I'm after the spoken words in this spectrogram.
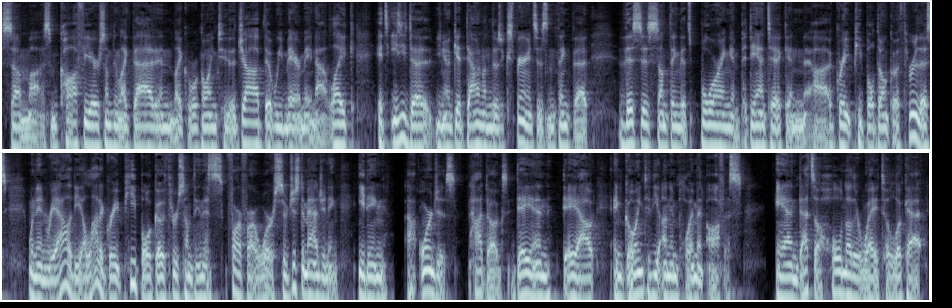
some uh, some coffee or something like that and like we're going to the job that we may or may not like it's easy to you know get down on those experiences and think that this is something that's boring and pedantic and uh, great people don't go through this when in reality a lot of great people go through something that's far far worse. So just imagining eating uh, oranges hot dogs day in day out and going to the unemployment office. And that's a whole nother way to look at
